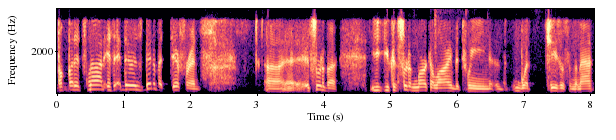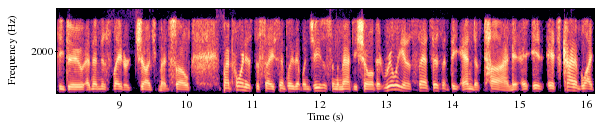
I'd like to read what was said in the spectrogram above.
but but it's not. It's, there's a bit of a difference uh, it's sort of a you, you can sort of mark a line between what Jesus and the Mahdi do and then this later judgment. So my point is to say simply that when Jesus and the Mahdi show up, it really, in a sense, isn't the end of time. It, it, it's kind of like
